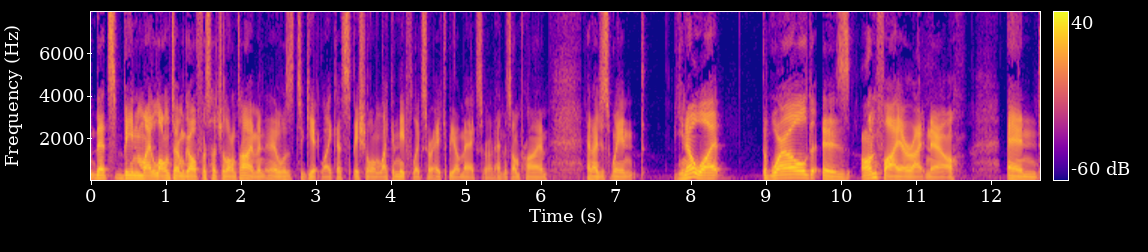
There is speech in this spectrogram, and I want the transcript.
that's been my long term goal for such a long time? And it was to get like a special on like a Netflix or HBO Max or an Amazon Prime. And I just went, you know what? The world is on fire right now, and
